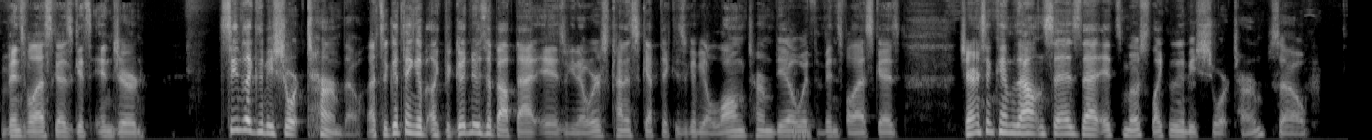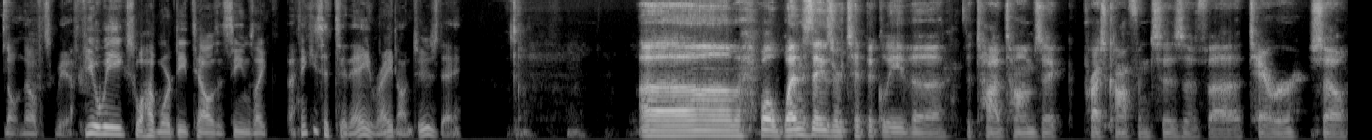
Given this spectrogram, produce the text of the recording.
Vince Velasquez gets injured. Seems like to be short term though. That's a good thing. Like the good news about that is, you know, we're just kind of skeptic. Is it going to be a long term deal mm-hmm. with Vince Velasquez? Cherington comes out and says that it's most likely going to be short term. So don't know if it's going to be a few weeks. We'll have more details. It seems like I think he said today, right on Tuesday. Um. Well, Wednesdays are typically the the Todd Tomczyk press conferences of uh, terror. So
